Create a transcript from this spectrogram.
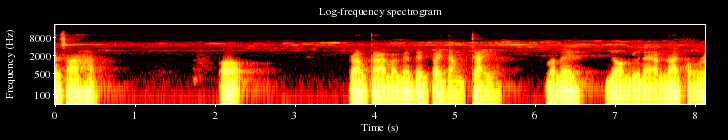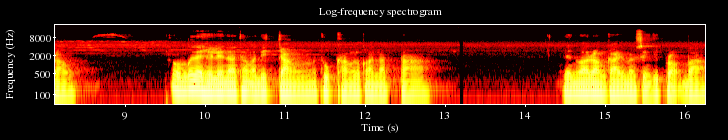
นสาหัส เพราะร่างกายมันไม่เป็นไปดั่งใจ มันไม่ ยอมอยู่ในอำนาจของเรา ผมก็ได้เห็นเลยนะทั้งอนิจจังทุกขังแล้วก็อนัตตา เห็นว่าร่างกายมันสิ่งที่เปราะบาง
